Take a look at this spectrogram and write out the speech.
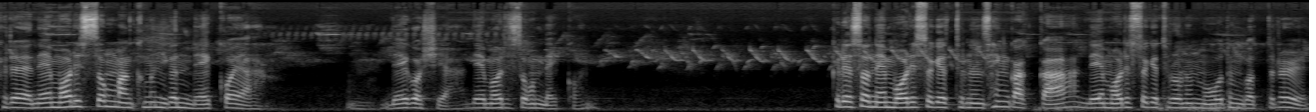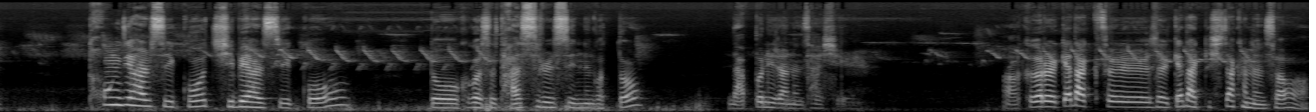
그래 내 머릿속만큼은 이건 내 거야. 음, 내 것이야. 내 머릿속은 내 것. 그래서 내 머릿속에 드는 생각과 내 머릿속에 들어오는 모든 것들을 통제할 수 있고 지배할 수 있고 또 그것을 다스릴 수 있는 것도 나뿐이라는 사실. 아, 그거를 깨닫, 슬슬 깨닫기 시작하면서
